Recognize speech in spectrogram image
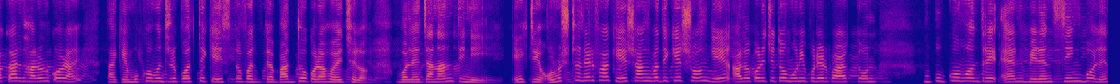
আকার ধারণ করায় তাকে মুখ্যমন্ত্রীর পদ থেকে ইস্তফা দিতে বাধ্য করা হয়েছিল বলে জানান তিনি। একটি অনুষ্ঠানের ফাঁকে সাংবাদিকের সঙ্গে আলো পরিচিত মণিপুরের প্রাক্তন মুখ্যমন্ত্রী এন বীরেন সিং বলেন,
